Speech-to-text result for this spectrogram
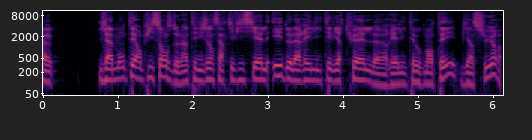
Euh, la montée en puissance de l'intelligence artificielle et de la réalité virtuelle, réalité augmentée, bien sûr,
